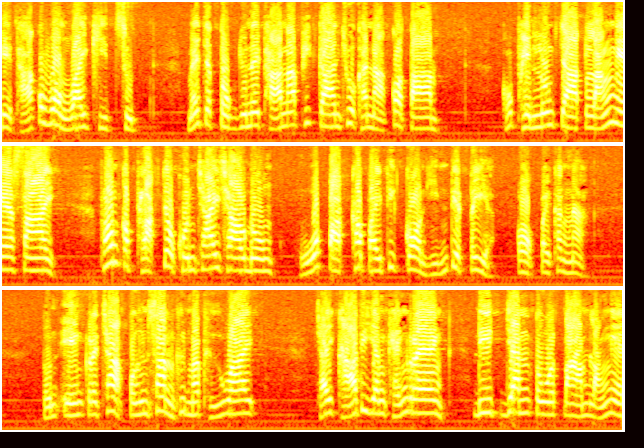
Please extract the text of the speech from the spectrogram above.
เชษฐาก็ว่องไวขีดสุด แม้จะตกอยู่ในฐานะพิการชั่วขณะก็ตาม เขาเพ่นลงจากหลังแง่ทราย พร้อมกับผลักเจ้าคนใช้ชาวดง หัวปักเข้าไปที่ก้อนหินเตี้ยๆออกไปข้างหน้า ตนเองกระชากปืนสั้นขึ้นมาถือไว้ ใช้ขาที่ยังแข็งแรง ดีดยันตัวตามหลังแง่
